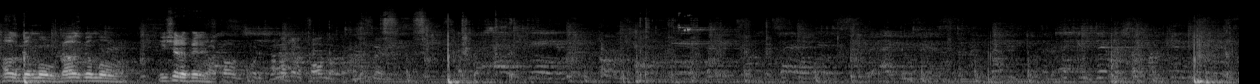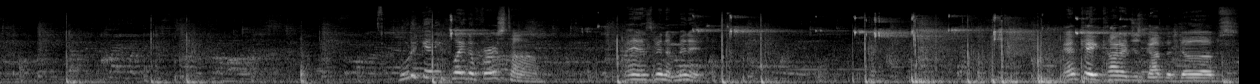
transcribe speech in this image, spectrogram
That was a good move. That was a good move. He should have finished. Who did Kenny play the first time? Man, it's been a minute. MK kind of just got the dubs.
